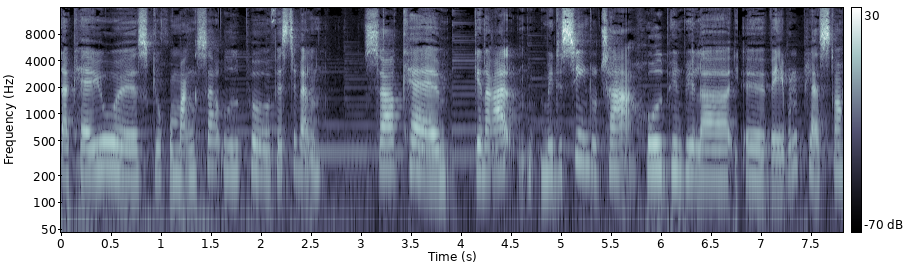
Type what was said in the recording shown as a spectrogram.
Der kan jo øh, romancer ude på festivalen. Så kan øh, generelt medicin, du tager, hovedpinepiller, øh, vabelplaster,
